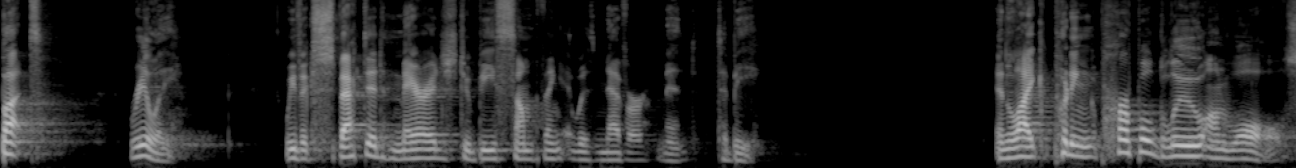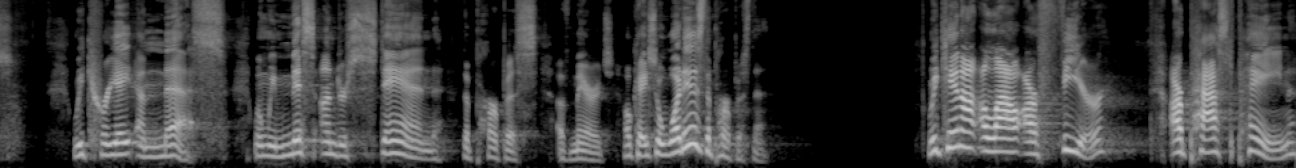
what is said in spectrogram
But really, we've expected marriage to be something it was never meant to be. And like putting purple glue on walls, we create a mess when we misunderstand the purpose of marriage. Okay, so what is the purpose then? We cannot allow our fear, our past pain,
